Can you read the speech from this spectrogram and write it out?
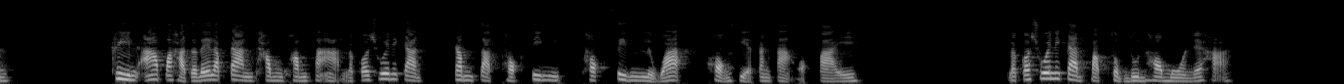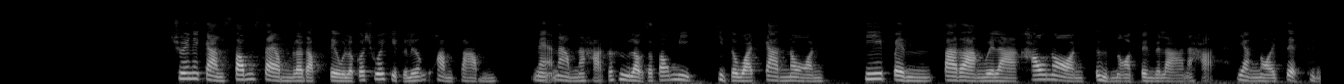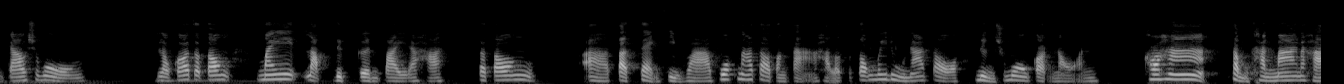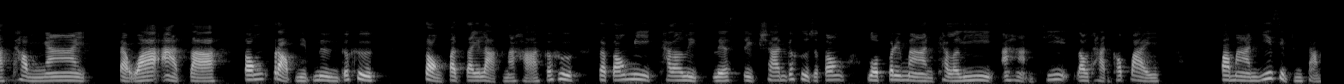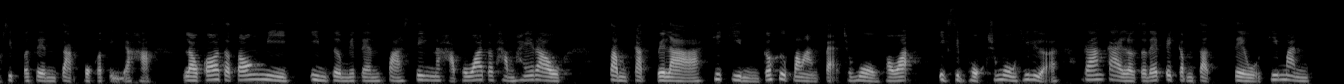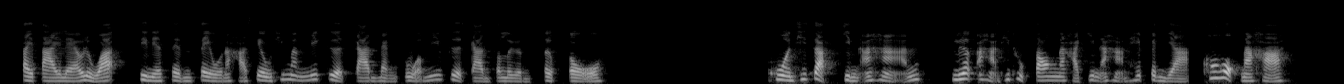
คลีนอัพอะค่ะจะได้รับการทำความสะอาด แล้วก็ช่วยในการกำจัดท็อกซินท็อกซิน หรือว่า ของเสียต่างๆออกไป แล้วก็ช่วยในการปรับสมดุลฮอร์โมนด้วยค่ะ ช่วยในการซ่อมแซมระดับเซลล์แล้วก็ช่วยเกี่ยวกับเรื่องความจำแนะนำนะคะ ก็คือเราจะต้องมีกิจวัตรการนอนที่เป็นตารางเวลาเข้านอน ตื่นนอนเป็นเวลานะคะ อย่างน้อย 7-9 ชั่วโมง เราก็จะต้องไม่หลับดึกเกินไปนะคะ จะต้อง ตัดแสงสีฟ้าพวกหน้าจอต่างๆค่ะ เราจะต้องไม่ดูหน้าจอ 1 ชั่วโมงก่อนนอน ข้อ 5สำคัญมากนะคะทำง่าย แต่ว่าอาจจะต้องปรับนิดนึงก็คือ 2 ปัจจัยหลักนะคะ ก็คือจะต้องมี caloric restriction ก็คือจะต้องลดปริมาณแคลอรี่อาหารที่เราทานเข้าไปประมาณ 20-30%จากปกติอะค่ะแล้วก็จะต้องมี intermittent fasting นะคะ เพราะว่าจะทำให้เราจำกัดเวลาที่กินก็คือประมาณ 8 ชั่วโมง เพราะว่า อีก 16 ชั่วโมงที่เหลือ ร่างกายเราจะได้ไปกำจัดเซลล์ที่มันตายตายแล้วหรือว่า senescent เซลล์นะคะ เซลล์ที่มันไม่เกิดการแบ่งตัวไม่เกิดการเจริญเติบโต ควรที่จะกินอาหารเลือกอาหารที่ถูกต้องนะคะ กินอาหารให้เป็นยาข้อ 6 นะคะ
